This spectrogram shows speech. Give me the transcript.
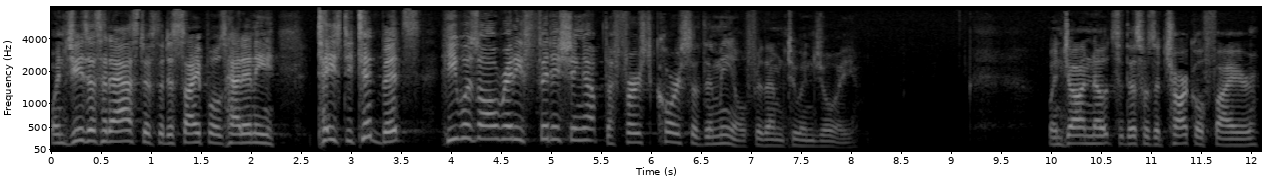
When Jesus had asked if the disciples had any tasty tidbits, he was already finishing up the first course of the meal for them to enjoy. When John notes that this was a charcoal fire,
